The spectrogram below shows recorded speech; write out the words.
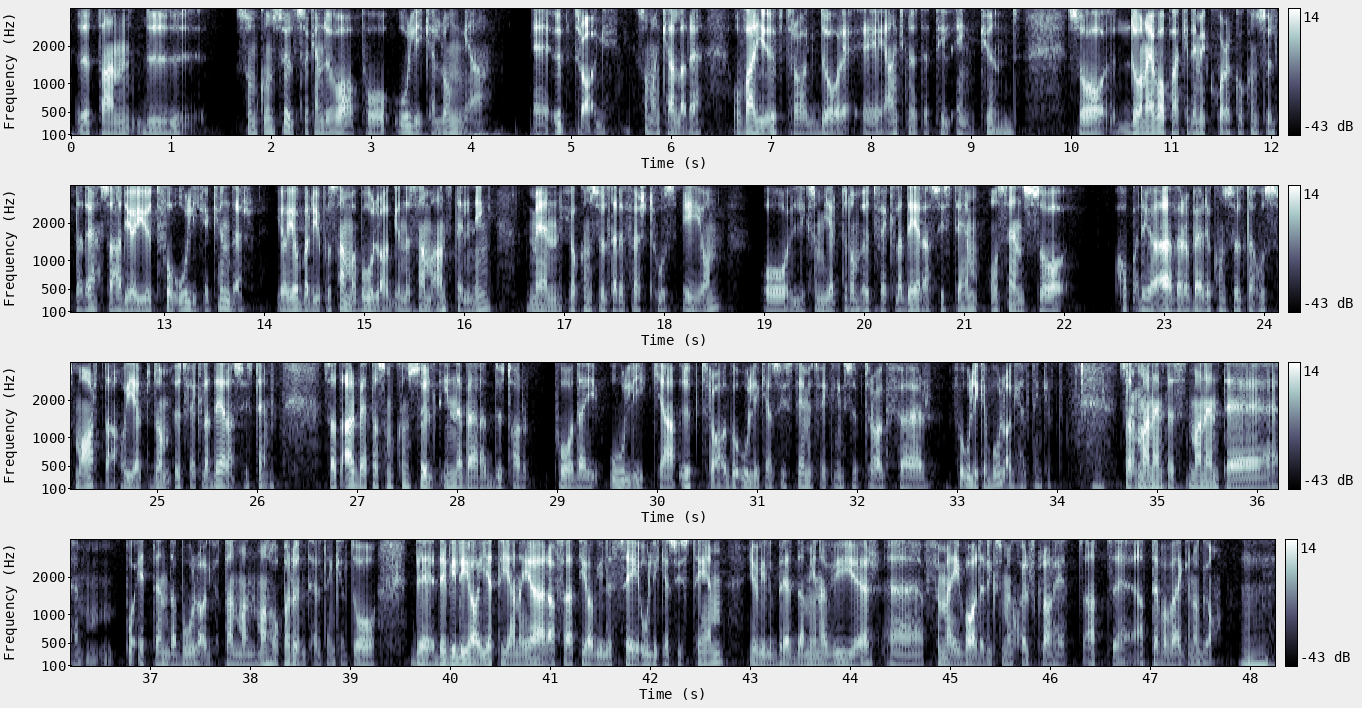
Utan du, som konsult så kan du vara på olika långa uppdrag, som man kallar det. Och varje uppdrag då är anknutet till en kund. Så då när jag var på Academic Work och konsultade så hade jag ju två olika kunder. Jag jobbade ju på samma bolag under samma anställning, men jag konsultade först hos E.ON och liksom hjälpte dem utveckla deras system och sen så hoppade jag över och började konsulta hos Smarta och hjälpte dem utveckla deras system. Så att arbeta som konsult innebär att du tar på dig olika uppdrag och olika systemutvecklingsuppdrag för, för olika bolag helt enkelt. Mm. Så att man är, inte, man är inte på ett enda bolag utan man, man hoppar runt helt enkelt. Och det, det ville jag jättegärna göra för att jag ville se olika system. Jag ville bredda mina vyer. Eh, för mig var det liksom en självklarhet att, eh, att det var vägen att gå. Mm.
